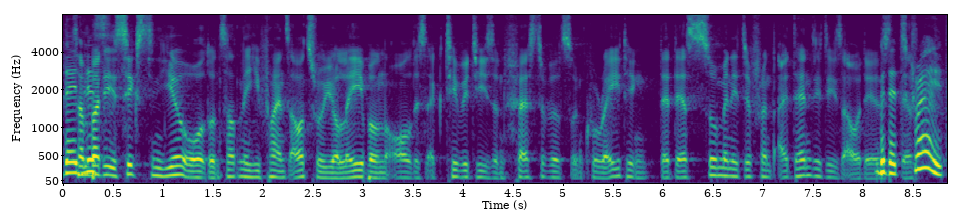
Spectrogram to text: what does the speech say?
they somebody is 16 year old and suddenly he finds out through your label and all these activities and festivals and curating that there's so many different identities out there. But that's There's- great.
